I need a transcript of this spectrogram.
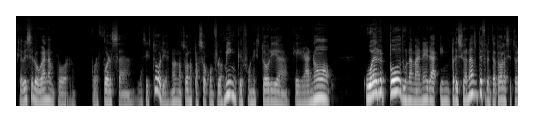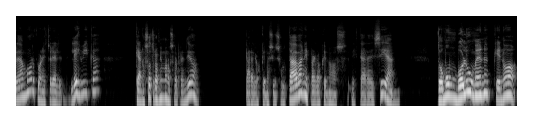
que a veces lo ganan por, por fuerza las historias, ¿no? Nosotros nos pasó con Flosmin, que fue una historia que ganó cuerpo de una manera impresionante frente a todas las historias de amor, que fue una historia lésbica, que a nosotros mismos nos sorprendió, para los que nos insultaban y para los que nos este, agradecían. Tomó un volumen que no,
